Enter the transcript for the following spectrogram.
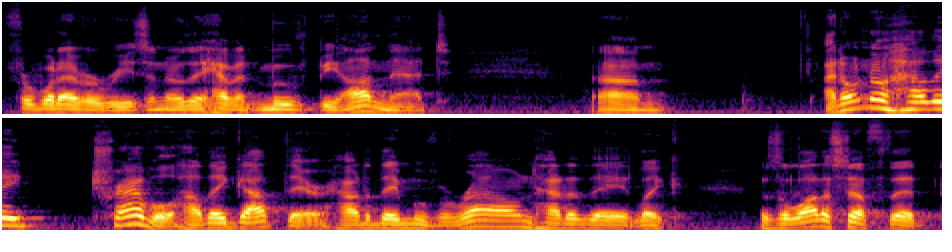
for whatever reason, or they haven't moved beyond that. Um, I don't know how they travel, how they got there, how did they move around, how did they like? There's a lot of stuff that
